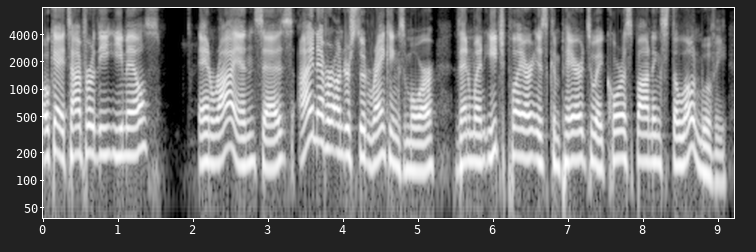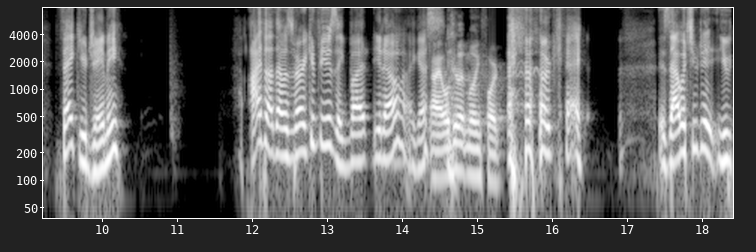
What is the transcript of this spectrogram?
Okay, time for the emails. And Ryan says, I never understood rankings more than when each player is compared to a corresponding Stallone movie. Thank you, Jamey. I thought that was very confusing, but you know, I guess. All right, we'll do it moving forward. okay. Is that what you did? You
